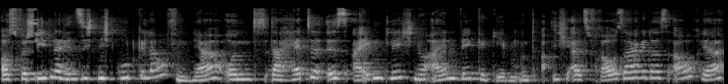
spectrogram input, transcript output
aus verschiedener Hinsicht nicht gut gelaufen, ja. Und da hätte es eigentlich nur einen Weg gegeben. Und ich als Frau sage das auch, ja.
